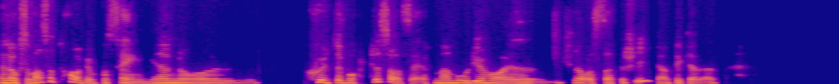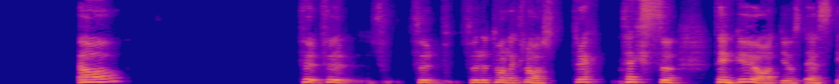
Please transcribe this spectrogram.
Men också man så tagen på sängen och skjuter bort det så att säga. Man borde ju ha en klar strategi kan jag tycka. Där. Ja. För, för, för, för att tala klartext så tänker jag att just SD,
